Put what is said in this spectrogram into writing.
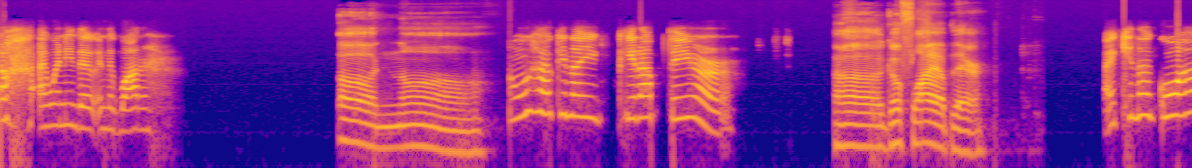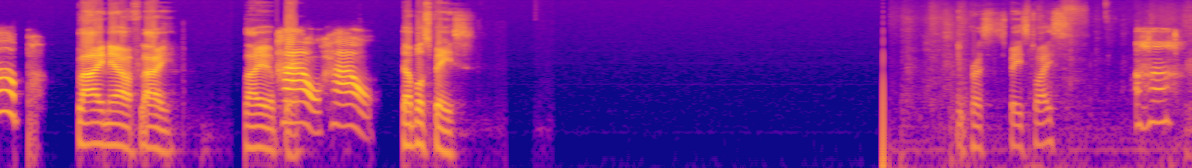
Ugh, I went in the in the water. Oh no. Oh, how can I get up there? Uh, go fly up there. I cannot go up. Fly now, fly. Fly up there. How? How? Double space. You press space twice. Uh huh.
